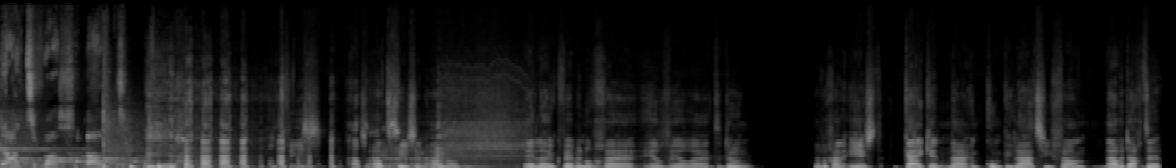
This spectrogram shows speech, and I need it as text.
Dat was Ad. Advies. Advies en Arnold. Heel leuk. We hebben nog eh, heel veel eh, te doen. We gaan eerst kijken naar een compilatie van... Nou, we dachten...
